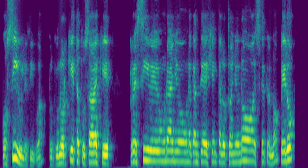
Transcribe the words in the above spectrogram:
posibles digo, ¿ah? porque una orquesta tú sabes que recibe un año una cantidad de gente, al otro año no, etcétera, ¿no? Pero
